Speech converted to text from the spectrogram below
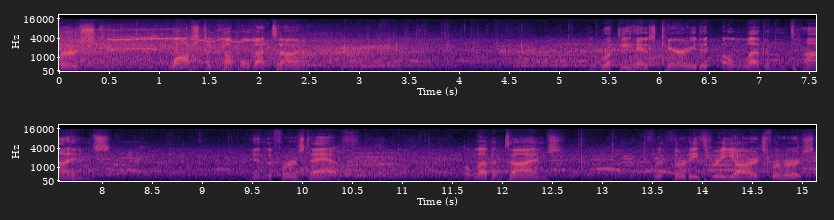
Hearst lost a couple that time. The rookie has carried it 11 times in the first half. 11 times for 33 yards for Hearst.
